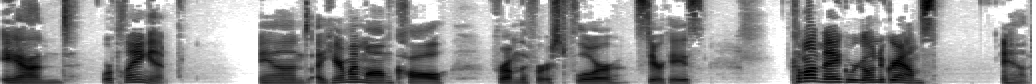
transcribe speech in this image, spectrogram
And we're playing it. And I hear my mom call from the first floor staircase. Come on, Meg, we're going to Gram's. And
